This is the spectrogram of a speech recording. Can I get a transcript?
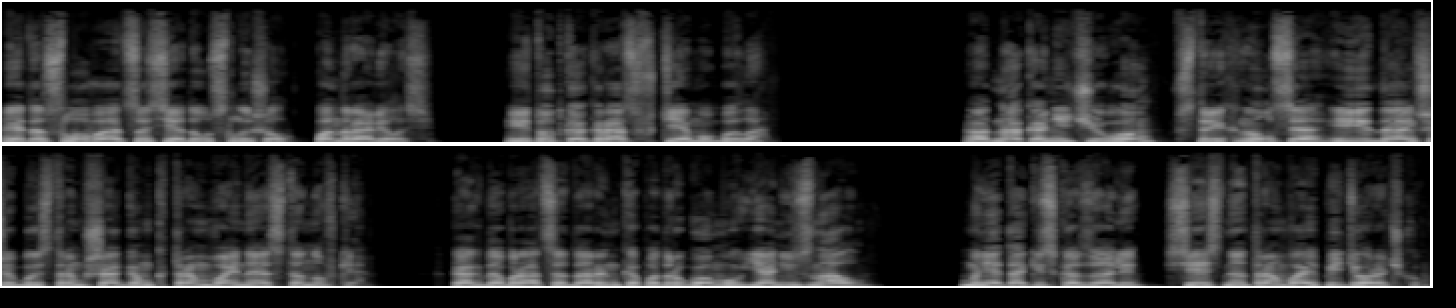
Это слово от соседа услышал, понравилось. И тут как раз в тему было. Однако ничего, встряхнулся и дальше быстрым шагом к трамвайной остановке. Как добраться до рынка по-другому, я не знал. Мне так и сказали, сесть на трамвай пятерочку.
